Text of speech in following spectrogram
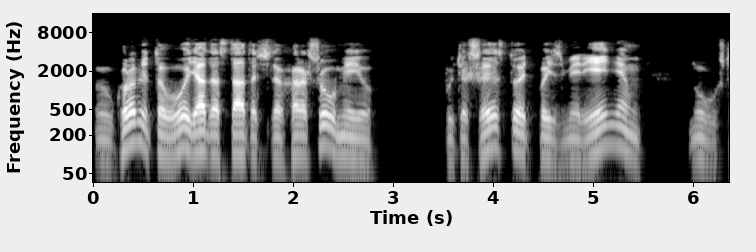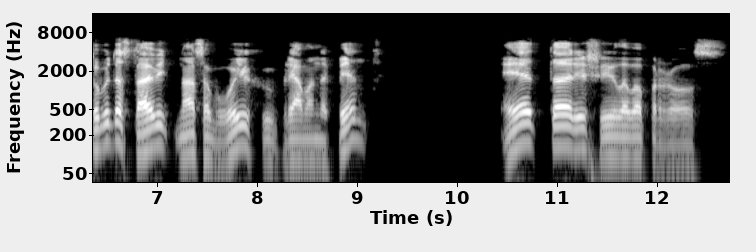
Кроме того, я достаточно хорошо умею путешествовать по измерениям, ну, чтобы доставить нас обоих прямо на Пент. Это решило вопрос.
